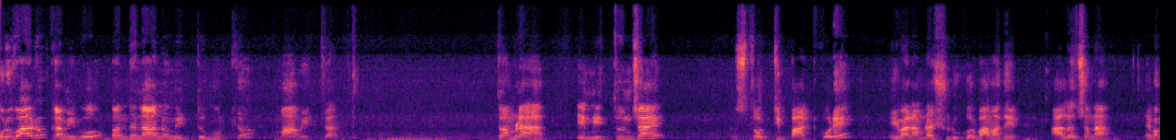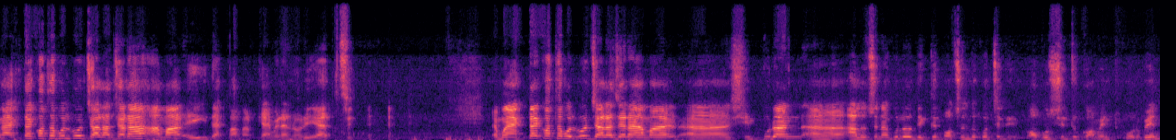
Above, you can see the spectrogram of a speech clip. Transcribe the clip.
উর্বারু কামিব বন্ধনানো মৃত্যু মূর্খ মা মিত্রাত তো আমরা এই মৃত্যুঞ্জয় স্তোত্রটি পাঠ করে এবার আমরা শুরু করব আমাদের আলোচনা। এবং একটা কথা বলব, যারা যারা আমার, এই দেখো আমার ক্যামেরা নড়ে যাচ্ছে। এবং একটাই কথা বলব, যারা যারা আমার শিবপুরাণ আলোচনাগুলো দেখতে পছন্দ করছে, অবশ্যই একটু কমেন্ট করবেন।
